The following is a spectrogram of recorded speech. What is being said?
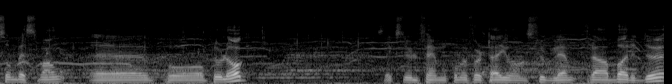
som bestemann eh, på prolog. 6.05 kommer først av Johans Fuglem fra Bardu.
